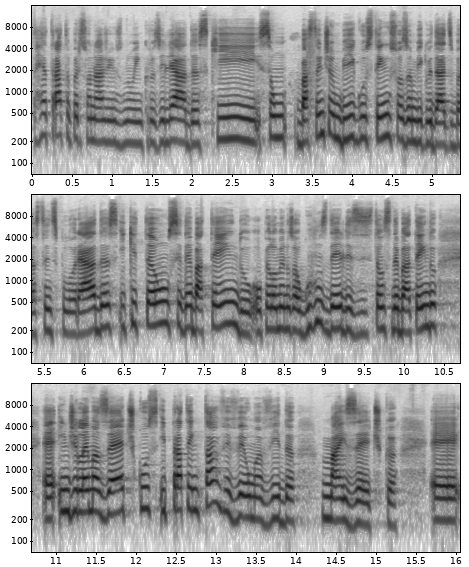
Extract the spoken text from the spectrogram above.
retrata personagens no Encruzilhadas que são bastante ambíguos, têm suas ambiguidades bastante exploradas e que estão se debatendo, ou pelo menos alguns deles estão se debatendo, é, em dilemas éticos e para tentar viver uma vida mais ética. É,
